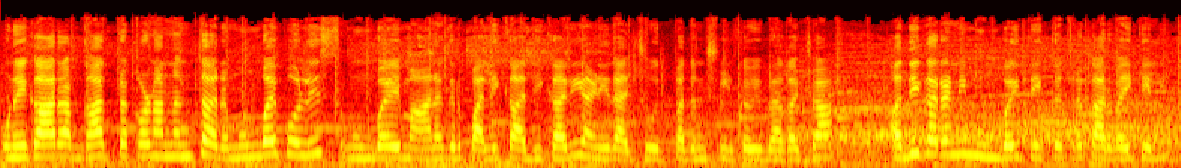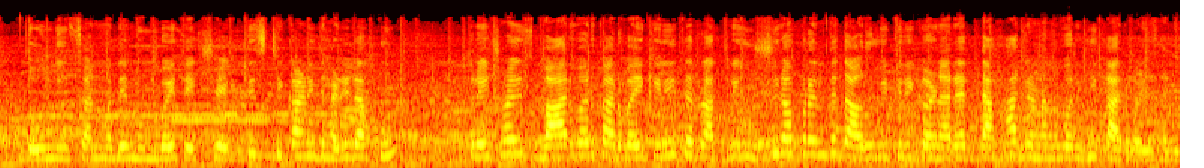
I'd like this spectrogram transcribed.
पुणेकार अपघात प्रकरणानंतर मुंबई पोलीस मुंबई महानगरपालिका अधिकारी आणि राज्य उत्पादन शुल्क विभागाच्या अधिकाऱ्यांनी मुंबईत एकत्र कारवाई केली. दोन दिवसांमध्ये मुंबईत एकशे एकतीस ठिकाणी धाडी टाकून त्रेचाळीस बारवर कारवाई केली तर रात्री उशिरापर्यंत दारू विक्री करणाऱ्या दहा जणांवर ही कारवाई झाली.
